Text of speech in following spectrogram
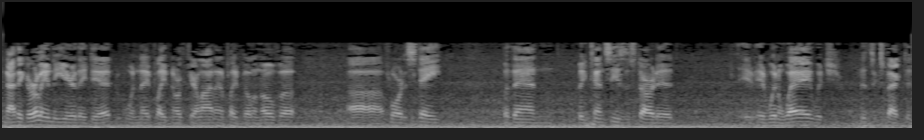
And I think early in the year they did when they played North Carolina and played Villanova, uh, Florida State. But then Big Ten season started. It, it went away, which is expected.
